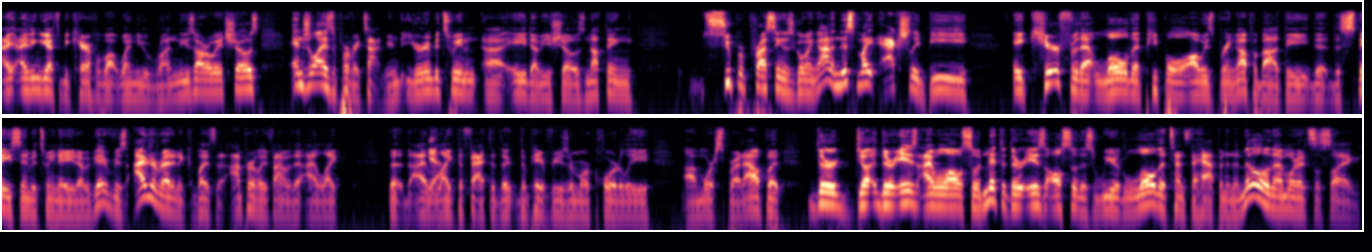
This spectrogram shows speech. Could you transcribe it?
I, I, think you have to be careful about when you run these ROH shows. And July is the perfect time. You're, you're in between uh, AEW shows. Nothing super pressing is going on, and this might actually be a cure for that lull that people always bring up about the the, the space in between AEW pay per views. I've never had any complaints with it. I'm perfectly fine with it. I like the, the I Yeah. like the fact that the, the pay per views are more quarterly, uh, more spread out. But there do, there is I will also admit that there is also this weird lull that tends to happen in the middle of them where it's just like,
